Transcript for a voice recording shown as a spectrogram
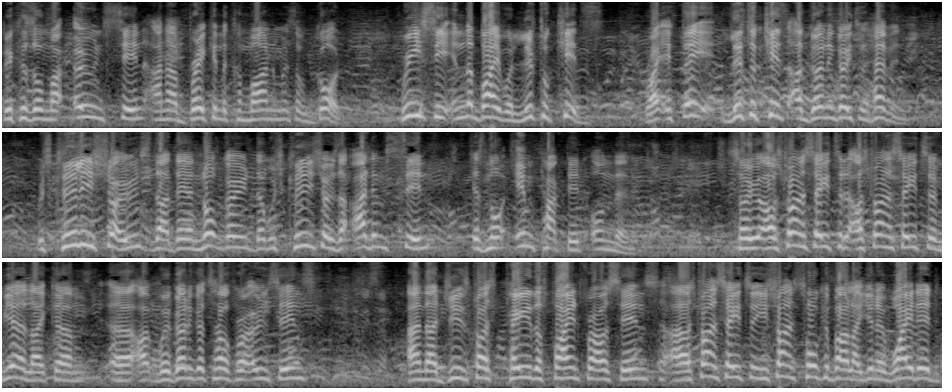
because of my own sin and I've breaking the commandments of God. We see in the Bible little kids, right? If they little kids are going to go to heaven, which clearly shows that they are not going. That which clearly shows that Adam's sin is not impacted on them. So I was trying to say to. I was trying to say to him, yeah, like um, uh, we're going to go to hell for our own sins and that Jesus Christ paid the fine for our sins. I was trying to say to he's trying to talk about like you know why did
